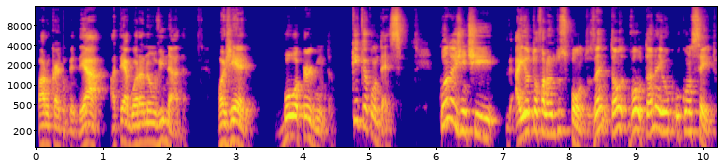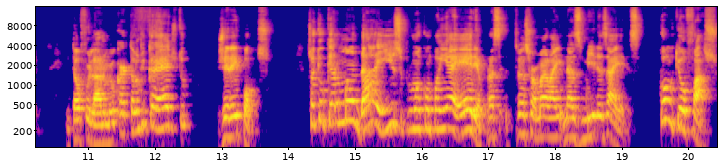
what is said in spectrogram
para o cartão PDA? Até agora não vi nada. Rogério, boa pergunta. O que, que acontece? Quando a gente. Aí eu estou falando dos pontos, né? Então, voltando aí o, o conceito. Então, fui lá no meu cartão de crédito, gerei pontos. Só que eu quero mandar isso para uma companhia aérea para transformar lá nas milhas aéreas. Como que eu faço?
